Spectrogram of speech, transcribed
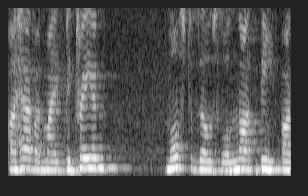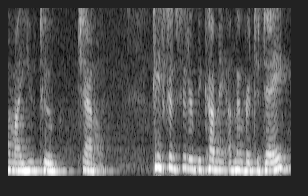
I have on my Patreon, most of those will not be on my YouTube channel. Please consider becoming a member today.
